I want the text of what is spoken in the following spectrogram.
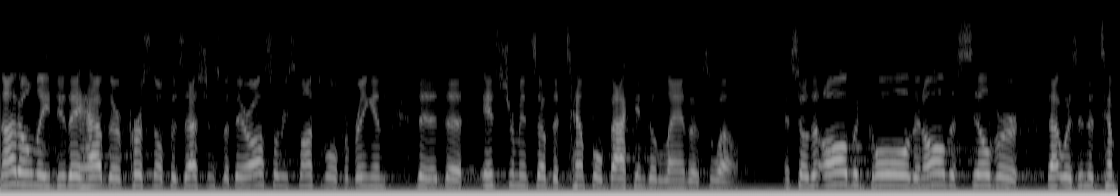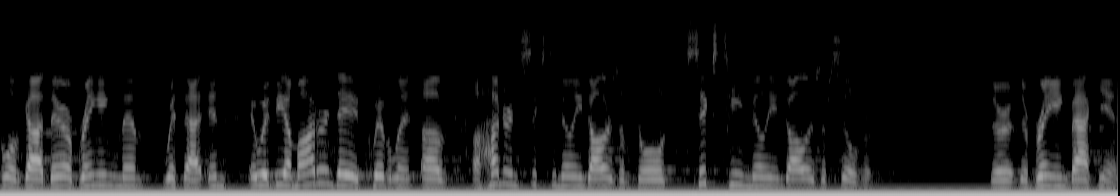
not only do they have their personal possessions, but they're also responsible for bringing the, the instruments of the temple back into the land as well. And so all the gold and all the silver that was in the temple of God, they are bringing them with that. And it would be a modern day equivalent of $160 million of gold, $16 million of silver. They're, they're bringing back in.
